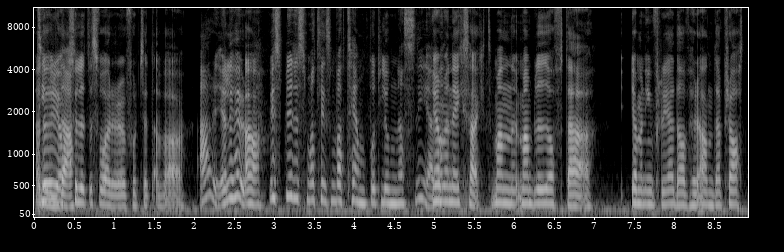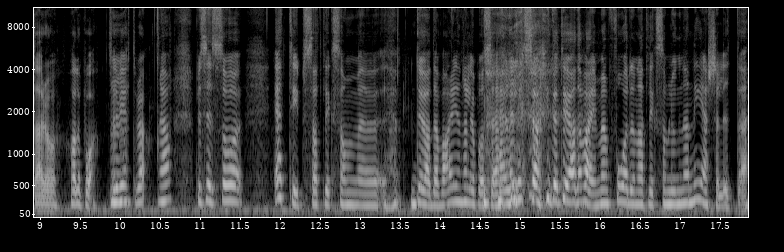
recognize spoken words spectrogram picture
Ja, då är det också lite svårare att fortsätta vara... Arg, eller hur? Ja. Visst blir det som att liksom bara tempot lugnas ner? Ja men exakt. Man, man blir ofta ja, men influerad av hur andra pratar och håller på. Så det är jättebra. Ja, precis. Så ett tips att liksom eh, döda vargen höll jag på att säga. Eller liksom, inte döda vargen men få den att liksom lugna ner sig lite.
